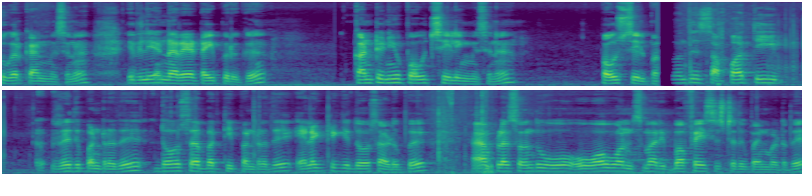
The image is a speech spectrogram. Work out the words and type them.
சுகர் கேன் மிஷினு இதுலேயே நிறைய டைப் இருக்குது continue pouch sealing machine pouch seal பண்ண வந்து சப்பாத்தி இது பண்ணுறது தோசை பத்தி பண்ணுறது எலக்ட்ரிக் தோசை அடுப்பு ப்ளஸ் வந்து ஓ ஓவன்ஸ் மாதிரி பஃபே சிஸ்டத்துக்கு பயன்படுறது.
